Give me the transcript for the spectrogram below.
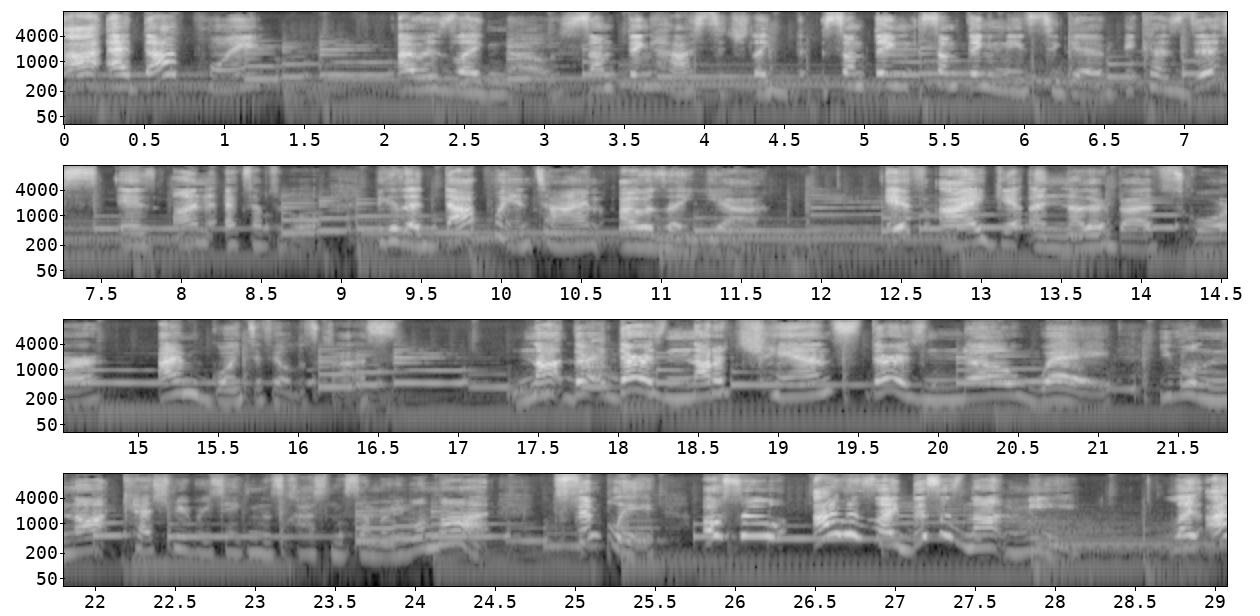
I at that point I was like, no, something has to like something something needs to give because this is unacceptable. Because at that point in time, I was like, yeah, if I get another bad score, I'm going to fail this class. Not there there is not a chance. There is no way. You will not catch me retaking this class in the summer. You will not. Simply. Also, I was like, this is not me. Like I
